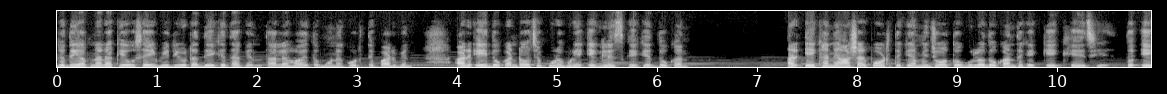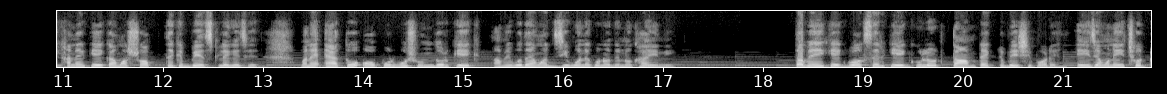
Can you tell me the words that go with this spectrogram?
যদি আপনারা কেউ সেই ভিডিওটা দেখে থাকেন, তাহলে হয়তো মনে করতে পারবেন। আর এই দোকানটা হচ্ছে পুরোপুরি এগলেস কেকের দোকান। আর এখানে আসার পর থেকে আমি যতগুলো দোকান থেকে কেক খেয়েছি, তো এখানের কেক আমার সব থেকে বেস্ট লেগেছে। মানে এত অপূর্ব সুন্দর কেক আমি বোধহয় আমার জীবনে কোনোদিনও খাইনি। তবে এই কেক বক্সের কেকগুলোর দামটা একটু বেশি পড়ে। এই যেমন এই ছোট্ট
